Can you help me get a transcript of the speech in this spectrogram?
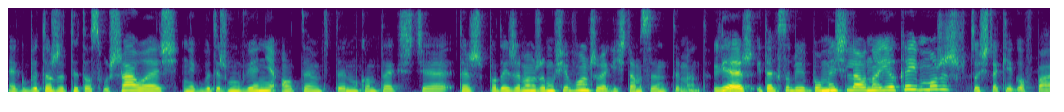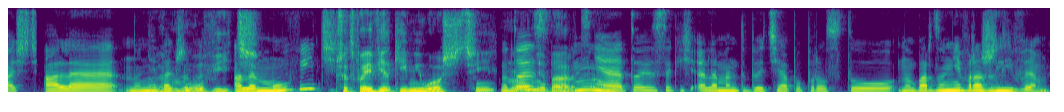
Jakby to, że ty to słyszałeś, jakby też mówienie o tym w tym kontekście, też podejrzewam, że mu się włączył jakiś tam sentyment. Wiesz, i tak sobie pomyślał, no i okej, możesz w coś takiego wpaść, ale no nie Ale tak, żeby... mówić. Ale mówić? Przy twojej wielkiej miłości, no, No to jest, nie bardzo. Nie, to jest jakiś element bycia po prostu, no bardzo niewrażliwym.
